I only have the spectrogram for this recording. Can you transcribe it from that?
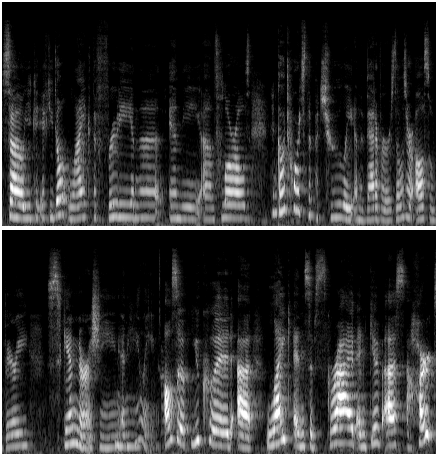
So you could, if you don't like the fruity and the and the um, florals, then go towards the patchouli and the vetivers. Those are also very skin nourishing and healing. Also, if you could uh, like and subscribe and give us a heart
